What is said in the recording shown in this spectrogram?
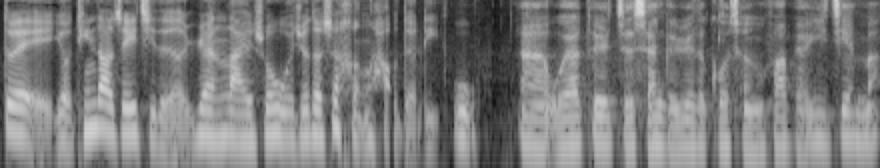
对有听到这一集的人来说，我觉得是很好的礼物。嗯、呃，我要对这三个月的过程发表意见吗？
